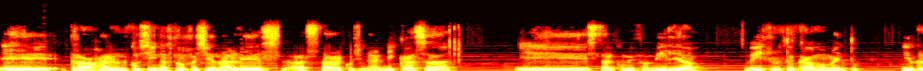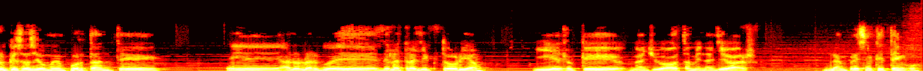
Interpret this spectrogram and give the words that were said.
eh, trabajar en cocinas profesionales hasta cocinar en mi casa, eh, estar con mi familia, me disfruto cada momento. Yo creo que eso ha sido muy importante eh, a lo largo de, la trayectoria y es lo que me ha ayudado también a llevar la empresa que tengo.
